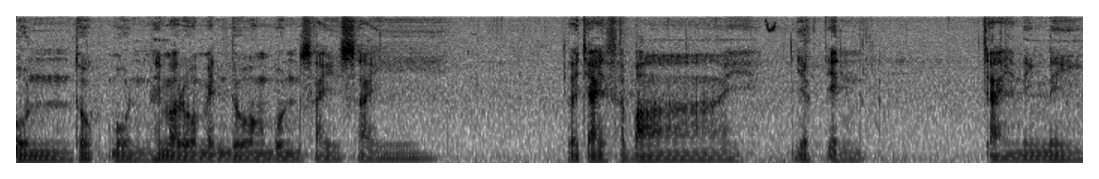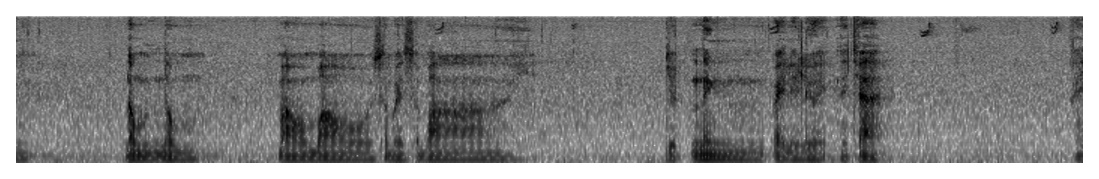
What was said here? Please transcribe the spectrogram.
บุญทุกบุญให้มารวมเป็นดวงบุญใสๆและใจสบาย เยือกเย็น ใจนิ่ง ๆ นุ่ม ๆ เบาๆ สบายๆ หยุดนิ่งไปเรื่อย ๆ นะจ๊ะ ให้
